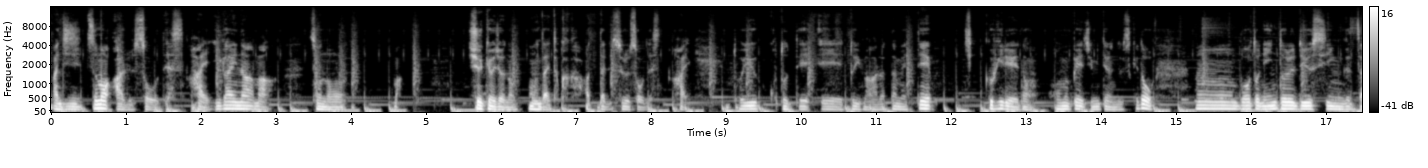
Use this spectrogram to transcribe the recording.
まあ、事実もあるそうです。はい。意外な、まあ、その、まあ、宗教上の問題とかがあったりするそうです。はい。ということで、えっ、ー、と、今改めて、チックフィレのホームページ見てるんですけど、うーん、冒頭に Introducing the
